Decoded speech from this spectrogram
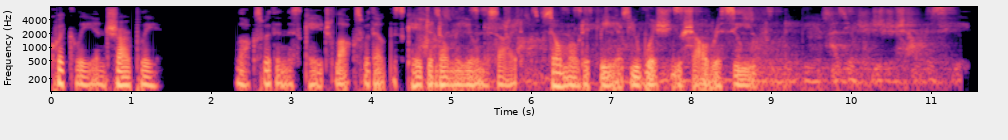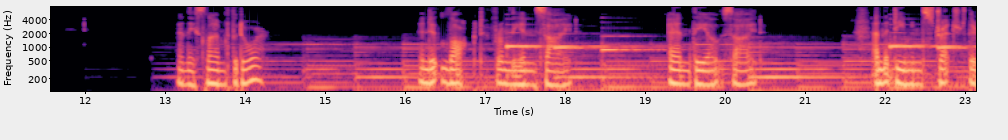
quickly and sharply, Locks within this cage, locks without this cage, and only you inside. So mote it be as you wish you shall receive. And they slammed the door and it locked from the inside and the outside. And the demons stretched their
